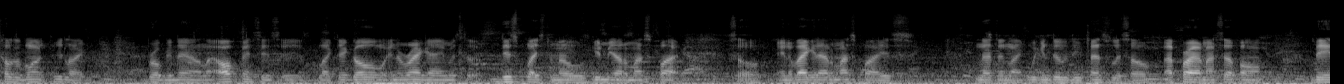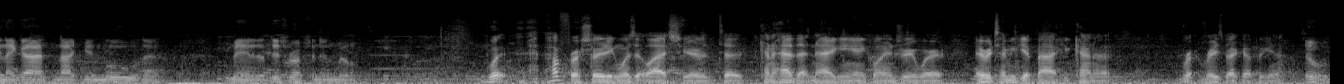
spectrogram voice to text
Coach Blunt, he like broke it down. Like offense is, is like their goal in the run game is to displace the nose, get me out of my spot. So, and if I get out of my spot, it's nothing like we can do defensively. So I pride myself on being that guy, not getting moved and being a disruption in the middle. What? How frustrating was it last year to kind of have that nagging ankle injury where every time you get back, it kind of raise back up again? It was,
